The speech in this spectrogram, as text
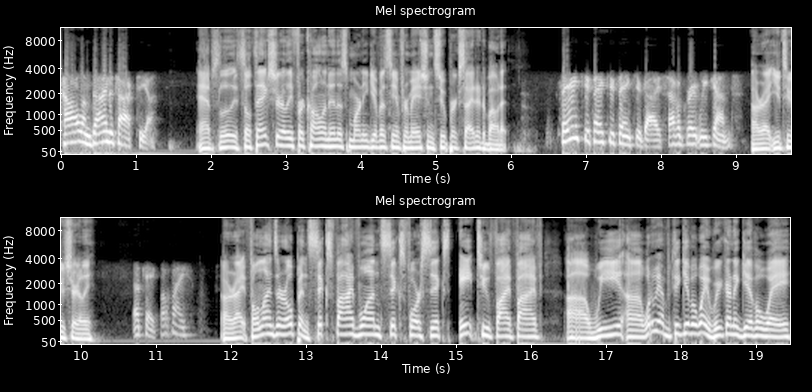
call. I'm dying to talk to you. Absolutely. So thanks, Shirley, for calling in this morning. Give us the information. Super excited about it. Thank you, thank you, thank you, guys. Have a great weekend. All right, you too, Shirley. Okay, bye bye. All right, phone lines are open 651 646 8255. Uh, we, uh, what do we have to give away? We're going to give away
